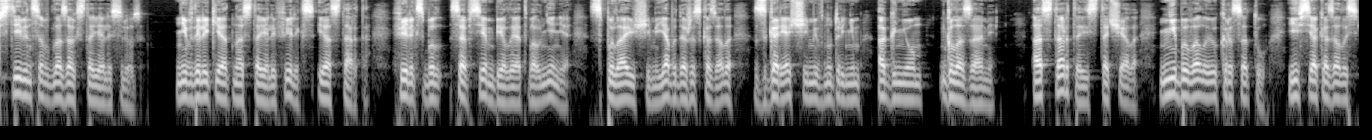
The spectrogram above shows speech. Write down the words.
Стивенса в глазах стояли слезы. Невдалеке от нас стояли Феликс и Астарта. Феликс был совсем белый от волнения, с пылающими, я бы даже сказала, с горящими внутренним огнем глазами. Астарта источала небывалую красоту, и вся казалась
